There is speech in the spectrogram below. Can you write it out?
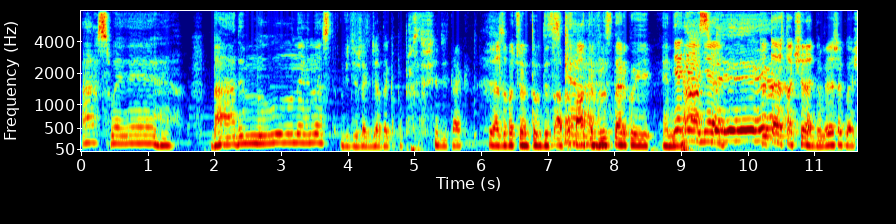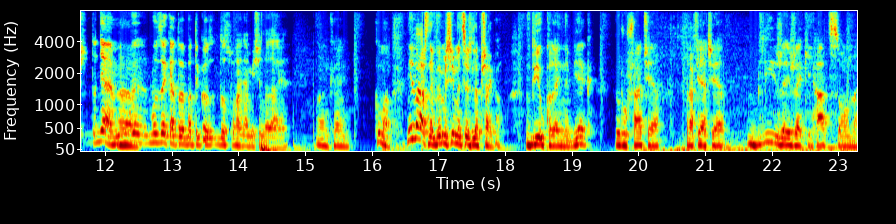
I swear by the moon and the st- Widzisz jak dziadek po prostu siedzi tak? Ja zobaczyłem tą dysaprobatę w lusterku i... Nie, nie, nie. To też tak średnio, wiesz, jakoś... To nie wiem, A. muzyka to chyba tylko do słuchania mi się nadaje. Okej. Kumam. Nieważne, wymyślimy coś lepszego. Wbił kolejny bieg, ruszacie, trafiacie bliżej rzeki Hudson.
